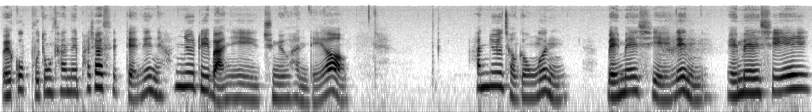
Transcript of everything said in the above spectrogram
외국 부동산을 파셨을 때는 환율이 많이 중요한데요. 환율 적용은 매매 시에는 매매 시에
